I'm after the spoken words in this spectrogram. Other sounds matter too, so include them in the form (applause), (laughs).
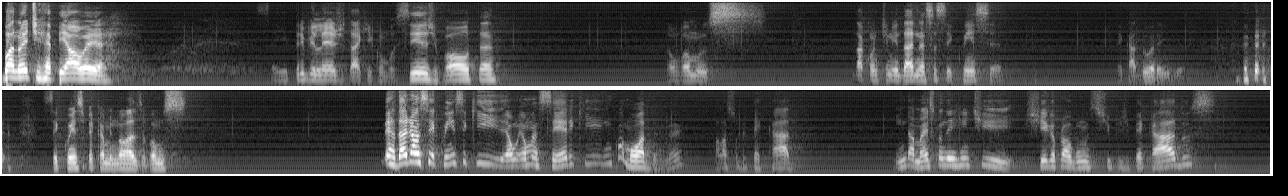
Boa noite, Happy Hour. Isso aí, privilégio estar aqui com vocês de volta. Então vamos dar continuidade nessa sequência pecadora aí. (laughs) sequência pecaminosa. Vamos. Na verdade, é uma sequência que é, é uma série que incomoda, né? Falar sobre pecado. Ainda mais quando a gente chega para alguns tipos de pecados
